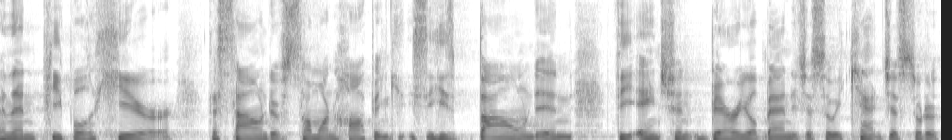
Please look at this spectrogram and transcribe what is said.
And then people hear the sound of someone hopping. He's bound in the ancient burial bandages, so he can't just sort of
